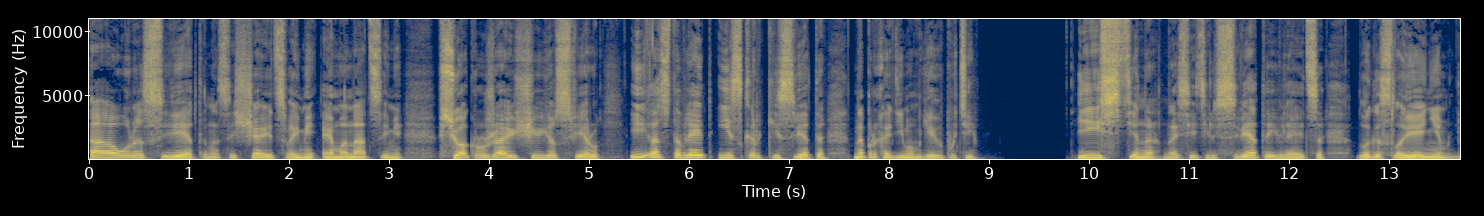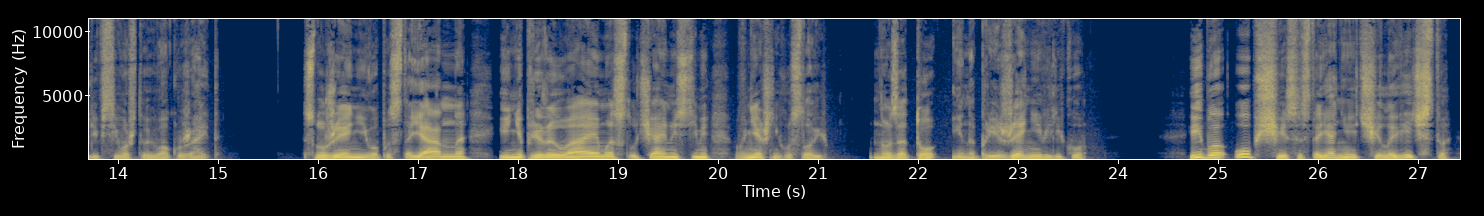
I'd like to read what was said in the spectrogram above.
Аура света насыщает своими эманациями всю окружающую ее сферу и оставляет искорки света на проходимом ею пути. Истина, носитель света, является благословением для всего, что его окружает. Служение его постоянно и непрерываемо случайностями внешних условий, но зато и напряжение велико. Ибо общее состояние человечества —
